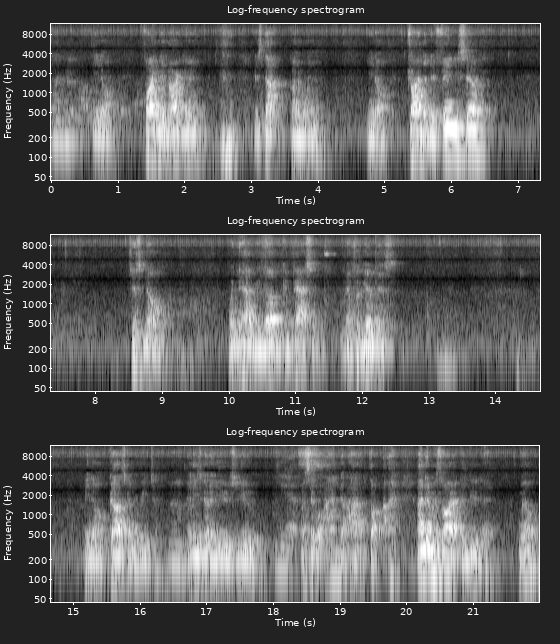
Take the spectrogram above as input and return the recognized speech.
Mm-hmm. You know, fighting and arguing is not going to win. You know, trying to defend yourself, just know when you have your love and compassion and mm-hmm. forgiveness, you know, God's going to reach it. And mm-hmm. he's going to use you Yes. I said, well, I, I thought, I, I never thought I could do that. Well,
